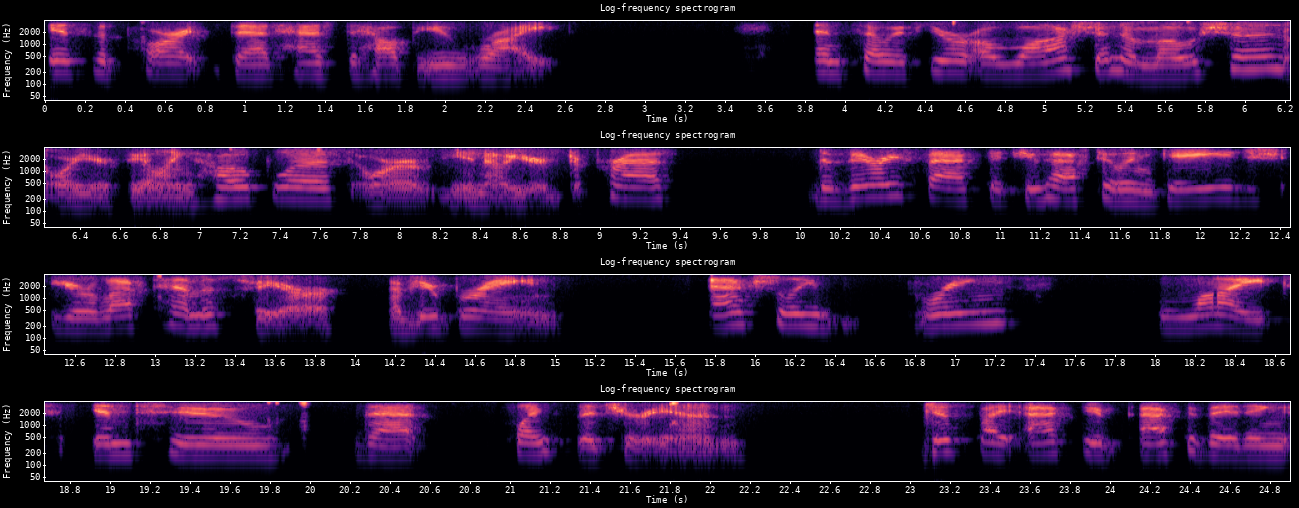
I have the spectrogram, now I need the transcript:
is the part that has to help you write. And so if you're awash in emotion or you're feeling hopeless or, you know, you're depressed, the very fact that you have to engage your left hemisphere of your brain actually brings light into that place that you're in just by active, activating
